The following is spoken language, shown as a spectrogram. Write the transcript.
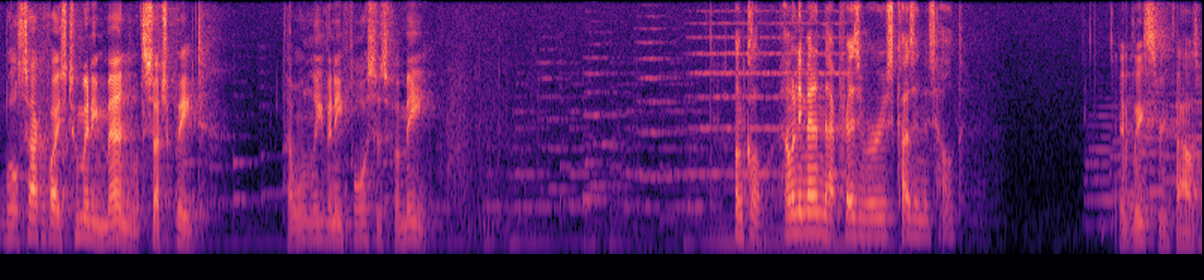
We'll sacrifice too many men with such bait. That won't leave any forces for me. Uncle, how many men in that prison where Rue's cousin is held? At least 3,000.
